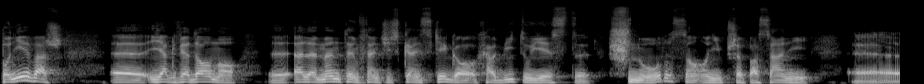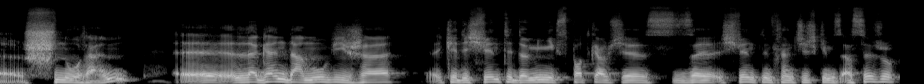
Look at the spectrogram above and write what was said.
ponieważ e, jak wiadomo, e, elementem franciszkańskiego habitu jest sznur, są oni przepasani sznurem. Legenda mówi, że kiedy święty Dominik spotkał się ze świętym Franciszkiem z Asyżu,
